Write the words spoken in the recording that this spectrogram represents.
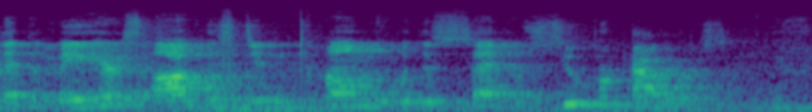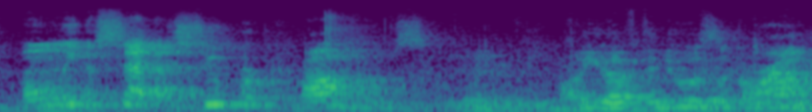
that the mayor's office didn't come with a set of superpowers, only a set of super problems. All you have to do is look around.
